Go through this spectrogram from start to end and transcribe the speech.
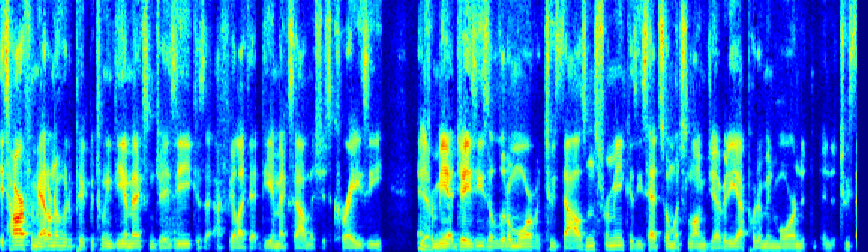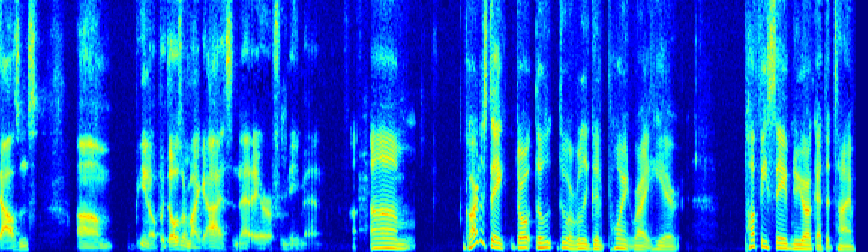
it's hard for me. I don't know who to pick between DMX and Jay Z because I feel like that DMX album is just crazy. And yeah. for me, Jay Z is a little more of a 2000s for me because he's had so much longevity. I put him in more in the, in the 2000s. Um, you know, but those are my guys in that era for me, man. Uh, um, Garden State do, do, do a really good point right here. Puffy saved New York at the time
